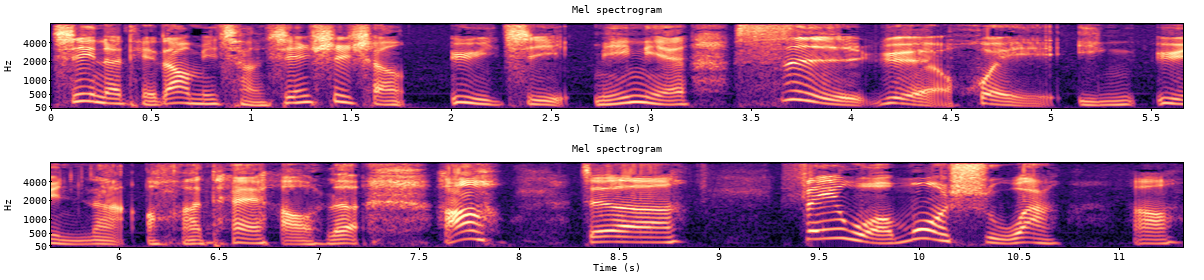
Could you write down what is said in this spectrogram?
吸引了铁道迷抢先试乘。预计明年四月会营运呐！啊，太好了！好，这非我莫属啊！啊，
